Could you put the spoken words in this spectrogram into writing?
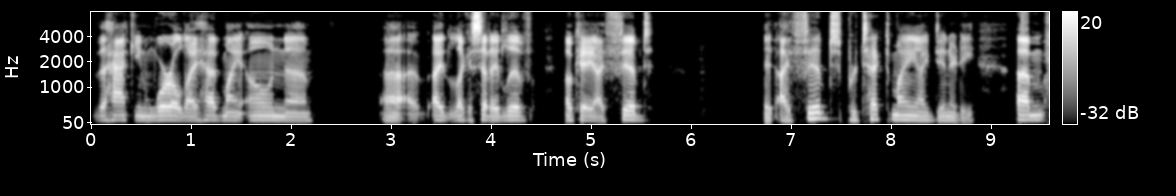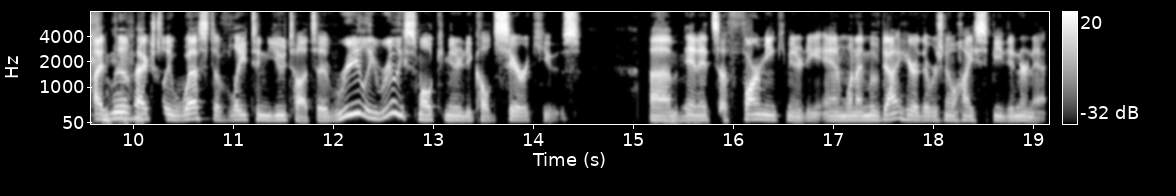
the hacking world. I had my own. Uh, uh, I like I said, I live. Okay, I fibbed. I fibbed to protect my identity. Um, I live actually west of Layton, Utah. It's a really, really small community called Syracuse. Um, mm-hmm. And it's a farming community. And when I moved out here, there was no high speed internet.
